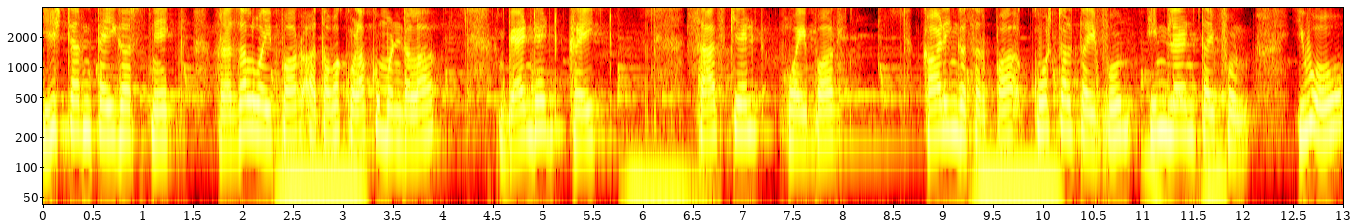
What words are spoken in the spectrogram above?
Eastern tiger snake Russell viper ಅಥವಾ ಕೊಳಕು ಮಂಡಲ, banded krait, saw scaled viper, ಕಾಳಿಂಗ ಸರ್ಪ, ಕೋಸ್ಟಲ್ ಟೈಫೂನ್, ಇನ್ಲ್ಯಾಂಡ್ ಟೈಫೂನ್. ಇವು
